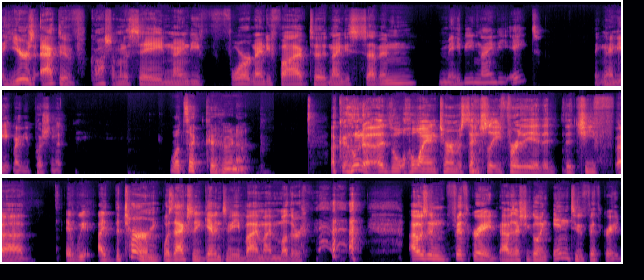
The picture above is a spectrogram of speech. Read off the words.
years active, gosh, I'm going to say 94, 95 to 97, maybe 98. I think 98 might be pushing it. What's a kahuna? A kahuna is a Hawaiian term essentially for the the, the chief. Uh, we I, the term was actually given to me by my mother. I was in fifth grade. I was actually going into fifth grade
